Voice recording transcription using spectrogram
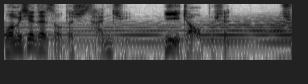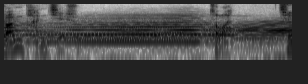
我们现在走的是残局，一招不慎，全盘皆输。走吧，请。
